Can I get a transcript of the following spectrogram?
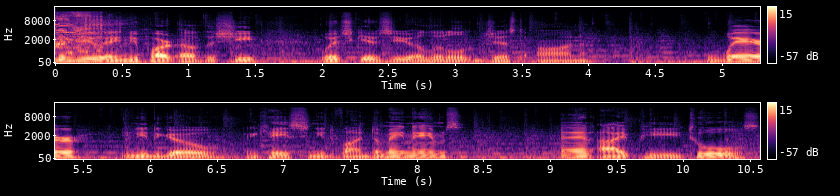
Gives you a new part of the sheet which gives you a little gist on where you need to go in case you need to find domain names and IP tools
